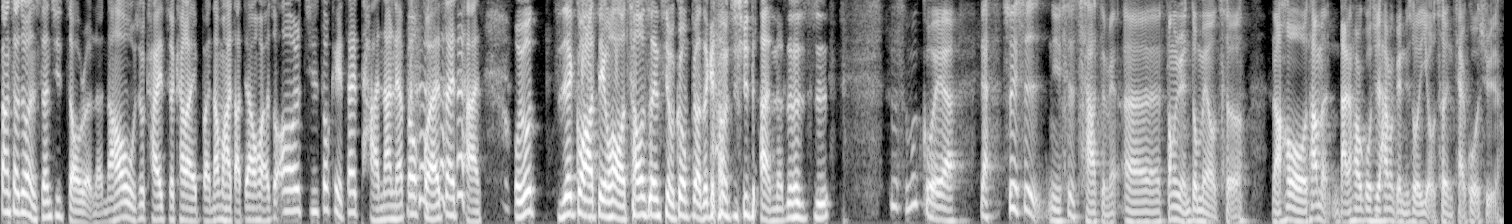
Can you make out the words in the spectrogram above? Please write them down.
当下就很生气走人了。然后我就开车开了一半，他们还打电话回来说：“哦，其实都可以再谈啊，你要不要回来再谈？” 我就直接挂电话，我超生气，我根本不想再跟他们继续谈了，真的是，这是什么鬼啊？呀，所以是你是查怎么样？呃，方圆都没有车。然后他们打电话过去，他们跟你说有车，你才过去的。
